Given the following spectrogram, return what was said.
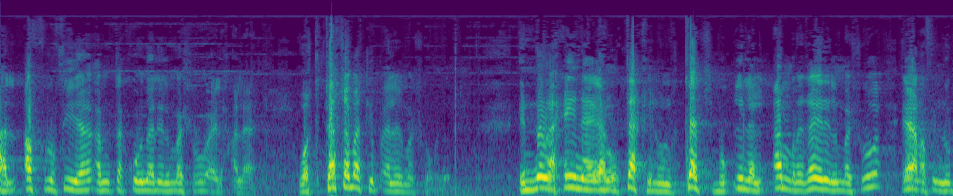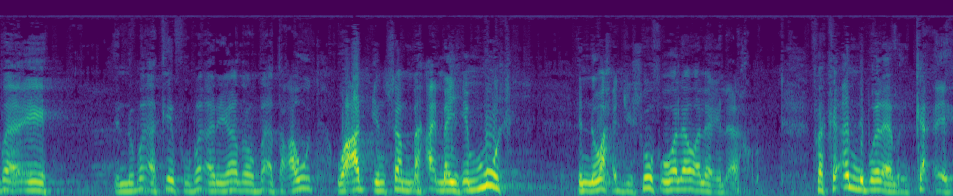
الأصل فيها أن تكون للمشروع الحلال. واكتسبت يبقى للمشروع. انما حين ينتقل الكسب إلى الأمر غير المشروع اعرف إنه بقى إيه؟ إنه بقى كيف وبقى رياضة وبقى تعود وعاد إنسان ما يهموش إن واحد يشوفه ولا ولا إلى آخره. فكأن ولا من ك... إيه؟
